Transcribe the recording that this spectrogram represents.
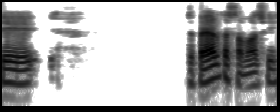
ਤੇ ਦੁਪਹਿਰ ਦਾ ਸਮਾਂ ਸੀ।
